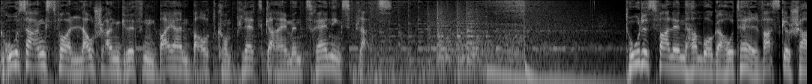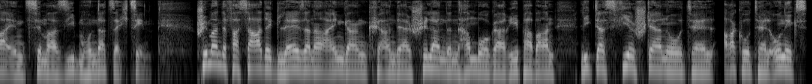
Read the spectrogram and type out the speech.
Große Angst vor Lauschangriffen. Bayern baut komplett geheimen Trainingsplatz. Todesfall in Hamburger Hotel. Was geschah in Zimmer 716? Schimmernde Fassade, gläserner Eingang an der schillernden Hamburger Reeperbahn liegt das Vier-Sterne-Hotel Arc Hotel Onyx.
